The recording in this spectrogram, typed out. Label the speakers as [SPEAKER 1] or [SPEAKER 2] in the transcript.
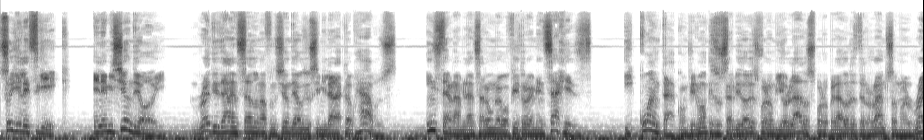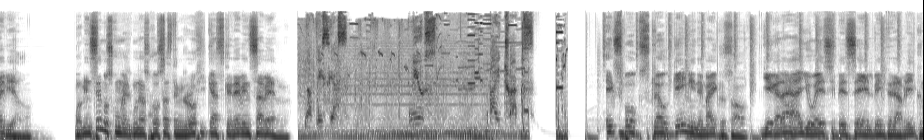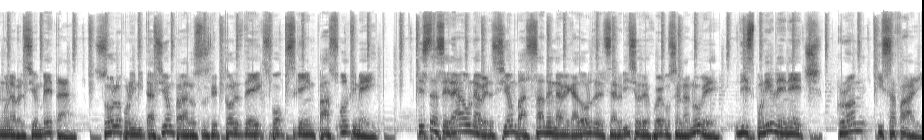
[SPEAKER 1] Soy el ex Geek. En la emisión de hoy, Reddit ha lanzado una función de audio similar a Clubhouse. Instagram lanzará un nuevo filtro de mensajes. Y Quanta confirmó que sus servidores fueron violados por operadores del ransomware Reveal. Comencemos con algunas cosas tecnológicas que deben saber.
[SPEAKER 2] Noticias. News. ByTrax.
[SPEAKER 1] Xbox Cloud Gaming de Microsoft llegará a iOS y PC el 20 de abril como una versión beta, solo por invitación para los suscriptores de Xbox Game Pass Ultimate. Esta será una versión basada en navegador del servicio de juegos en la nube, disponible en Edge, Chrome y Safari.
